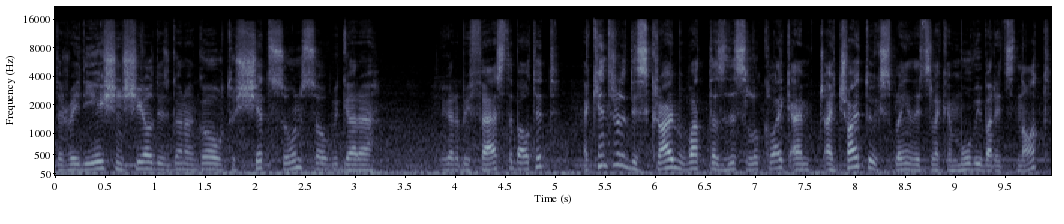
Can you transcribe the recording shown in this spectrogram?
The radiation shield is gonna go to shit soon, so we gotta we gotta be fast about it. I can't really describe what does this look like. I'm I tried to explain that it's like a movie, but it's not.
